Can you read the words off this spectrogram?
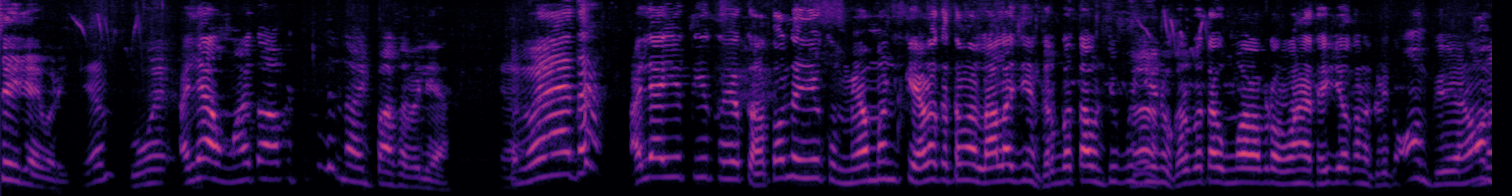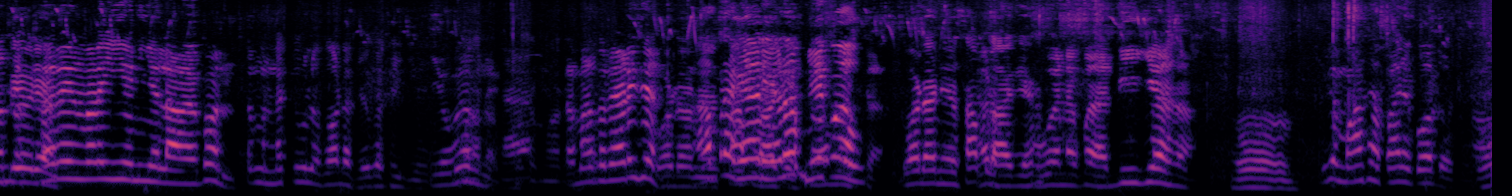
થઈ જાય વળી એમ અલ્યા હું તો આપણે કેટલી નાઈન પાસ તમે હતા? અલ્યા એક એક એક હતો ને એક મહેમાન કે હેડો કે તમારે લાલાજી ઘર બતાવો ટીપુજી નું ઘર બતાવો મારો આપડો વાહ થઈ ગયો કને ઘડીક ફેરે આમ તો ફેરે. ફરેન વળી ઈ અહીંયા લાવે કોણ? તમને નક્કી ઓલો ગોડો ભેગો થઈ ગયો. એવું એમ ને? તમારે તો રેડી છે? આપણે રેડી હેડો મેકો ગોડા ની સાપડા લાગે ઓને ને દી ગયા છે. માથા પારે ગોડો હો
